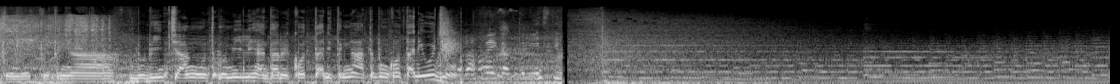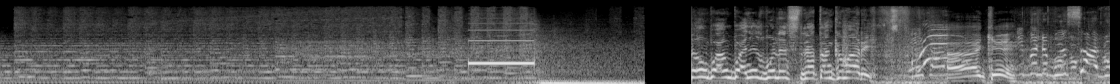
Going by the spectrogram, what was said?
Mereka tengah berbincang untuk memilih antara kotak di tengah ataupun kotak di ujung. Baik aku pergi ST. Terus datang kemari. Okey. Ni benda besar tu.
